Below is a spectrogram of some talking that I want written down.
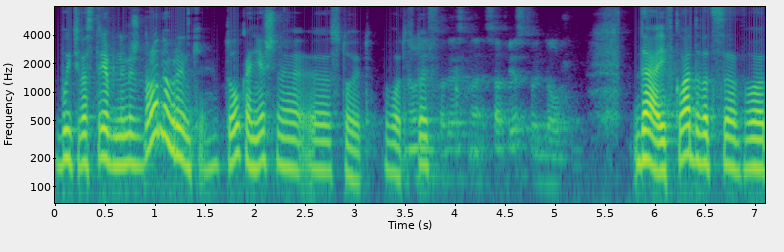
быть востребованным на международном рынке, то, конечно, э, стоит. Вот, ну, стоит. соответственно, соответствовать должен. Да, и вкладываться в...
